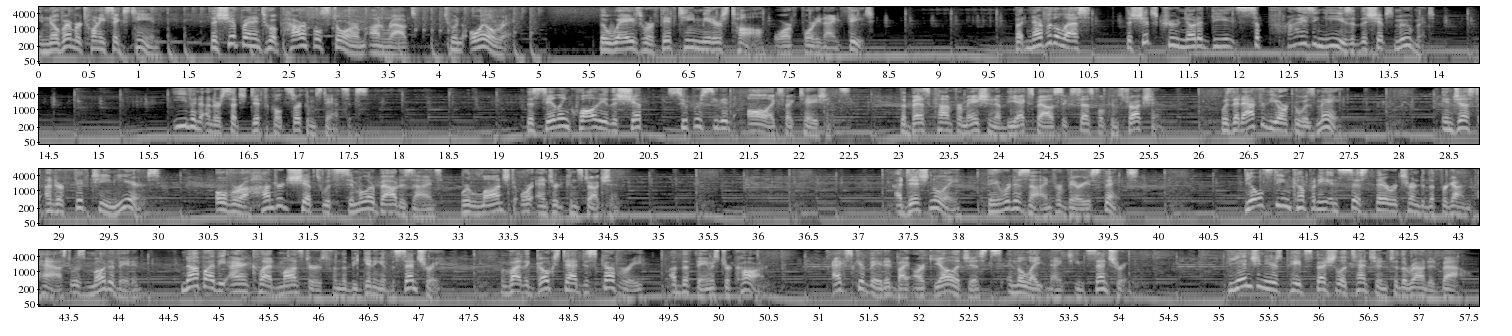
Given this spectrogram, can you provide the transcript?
In November 2016, the ship ran into a powerful storm en route to an oil rig. The waves were 15 meters tall, or 49 feet, but nevertheless, the ship's crew noted the surprising ease of the ship's movement, even under such difficult circumstances. The sailing quality of the ship superseded all expectations. The best confirmation of the X-Bow's successful construction was that after the Orca was made, in just under 15 years, over 100 ships with similar bow designs were launched or entered construction. Additionally, they were designed for various things. The Ulstein Company insists their return to the forgotten past was motivated not by the ironclad monsters from the beginning of the century, but by the Gokstad discovery of the famous Drakkar, excavated by archaeologists in the late 19th century. The engineers paid special attention to the rounded bow.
